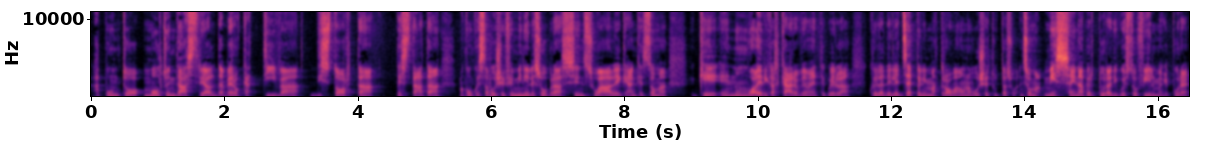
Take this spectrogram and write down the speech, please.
appunto molto industrial, davvero cattiva, distorta, pestata, ma con questa voce femminile sopra sensuale, che anche insomma, che eh, non vuole ricalcare ovviamente quella, quella delle Zeppelin, ma trova una voce tutta sua. Insomma, messa in apertura di questo film, che pure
